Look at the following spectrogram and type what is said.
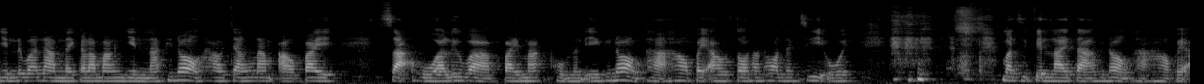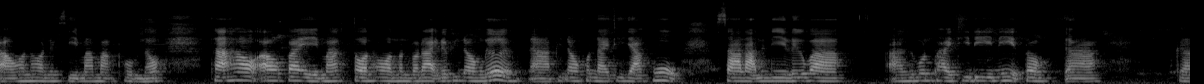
เย็นหรือว่าน้ำในกระมังเย็นนะ พี่น้องเฮาจังนำเอาไปสะหัวหรือว่าไปมักผมนั่นเองพี่น้องถ้าเฮาไปเอาตอนร้อนๆจังซี่โอ้ยมันสิเป็นลายต่างพี่น้องถ้าเฮาไปเอาร้อนๆจังซี่มามักผมเนาะถ้าเฮาเอาไปมักตอนร้อนมันบ่ได้เด้อพี่น้องเด้ออ่า พี่น้องคนใดที่อยากรู้สาระดีๆหรือว่าอ่าสมุนไพรที่ดีนี่ต้องอ่า ก็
